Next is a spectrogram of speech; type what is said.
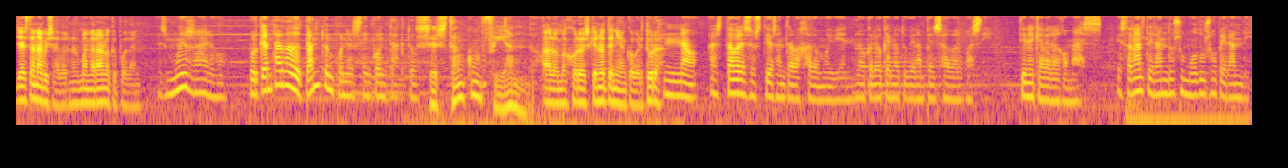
Ya están avisados, nos mandarán lo que puedan. Es muy raro. ¿Por qué han tardado tanto en ponerse en contacto? Se están confiando. A lo mejor es que no tenían cobertura. No, hasta ahora esos tíos han trabajado muy bien. No creo que no tuvieran pensado algo así. Tiene que haber algo más. Están alterando su modus operandi.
